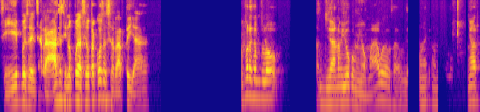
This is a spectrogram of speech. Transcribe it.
Sí, pues encerrarse, si no puede hacer otra cosa, encerrarte ya. Yo, por ejemplo, ya no vivo con mi mamá, güey. O sea, una- señor.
